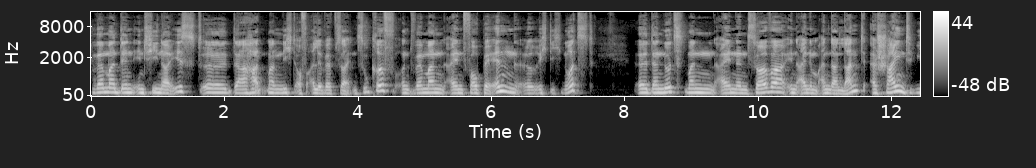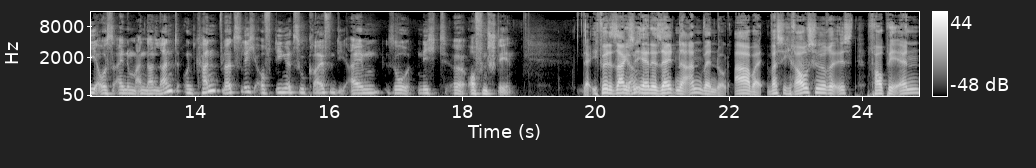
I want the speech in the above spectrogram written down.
Wenn man denn in China ist, äh, da hat man nicht auf alle Webseiten Zugriff. Und wenn man ein VPN äh, richtig nutzt, dann nutzt man einen Server in einem anderen Land, erscheint wie aus einem anderen Land und kann plötzlich auf Dinge zugreifen, die einem so nicht äh, offen stehen. Ja, ich würde sagen, es Ja. ist eher eine seltene Anwendung. Aber was ich raushöre ist, VPN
